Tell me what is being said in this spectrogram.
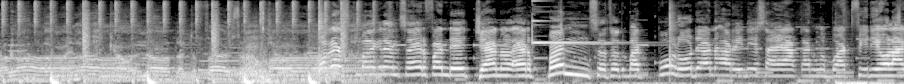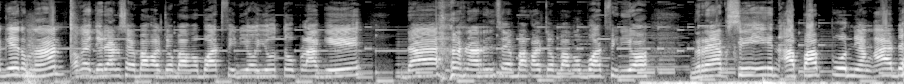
Oke, kembali dengan saya Irfan di channel Erpen 140 dan hari ini saya akan ngebuat video lagi, teman. Oke, jadi saya bakal coba ngebuat video YouTube lagi. Dan hari ini saya bakal coba ngebuat video ngereaksiin apa pun yang ada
